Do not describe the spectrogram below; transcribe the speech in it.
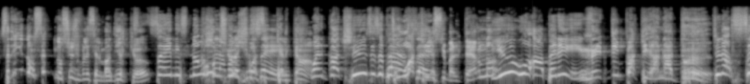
C'est-à-dire que dans cette notion, je voulais seulement dire que So in this notion, Quand I Dieu choisit quelqu'un, a toi qui es subalterne, you who are beneath, ne dis pas qu'il y en a deux. do not say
